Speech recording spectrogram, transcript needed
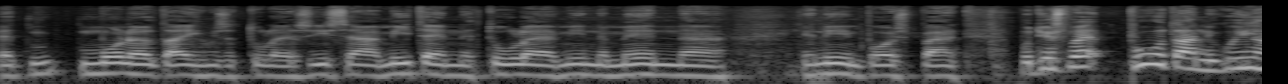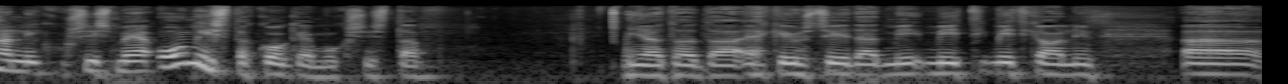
että monelta ihmiset tulee sisään, miten ne tulee, minne mennään ja niin poispäin. Mutta jos me puhutaan niin kuin ihan niin kuin, siis meidän omista kokemuksista, ja tota, ehkä just siitä, että mi, mit, mitkä on, niin ää,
